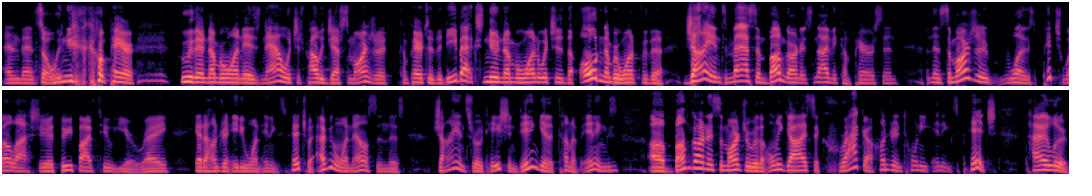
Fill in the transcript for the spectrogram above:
And then so when you compare who their number one is now, which is probably Jeff Samardzija, compared to the D backs' new number one, which is the old number one for the Giants, Madison Bumgarner, it's not even comparison. And then Samardzija was pitched well last year, 3.52 ERA. He had 181 innings pitched, but everyone else in this Giants rotation didn't get a ton of innings. Uh, Bumgarner and Samardzija were the only guys to crack 120 innings pitched. Tyler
